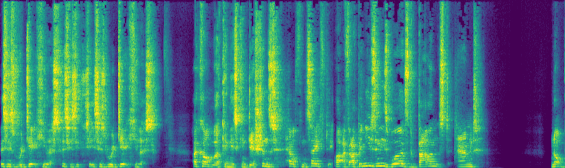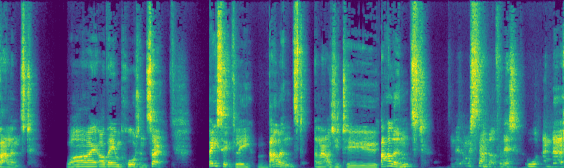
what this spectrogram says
This is ridiculous. This is, this is ridiculous. I can't work in these conditions. Health and safety. I've, I've been using these words balanced and not balanced. Why are they important? So basically, balanced allows you to balanced I'm gonna stand up for this. Ooh, and uh,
